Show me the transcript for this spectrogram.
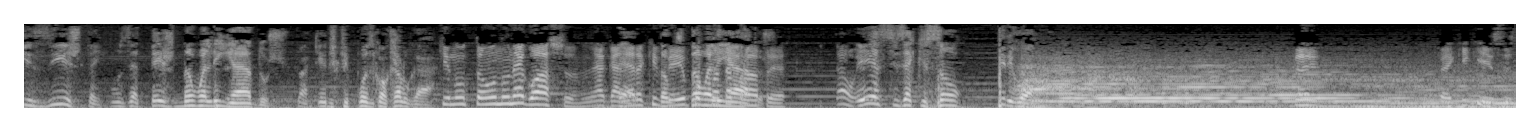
Existem os ETs não alinhados, aqueles que pousam em qualquer lugar. Que não estão no negócio, né? A galera É, que veio por conta alinhados. própria. Então, esses é que são perigosos. Peraí. Peraí, o que que é isso? Vocês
